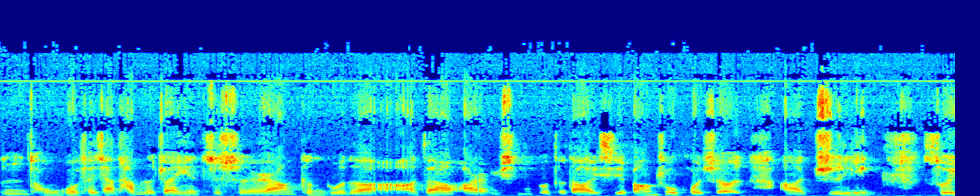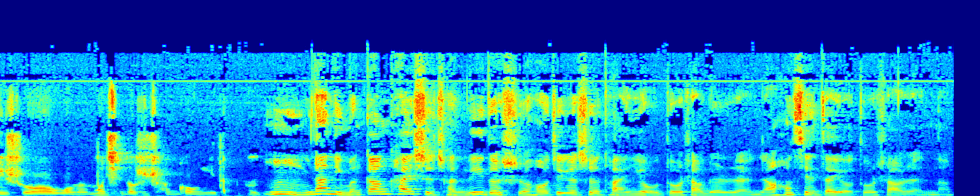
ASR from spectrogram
嗯，通过分享她们的专业知识，让更多的啊在华人女性能够得到一些帮助或者啊指引。所以说，我们目前都是纯公益的。嗯嗯，那你们刚开始成立的时候，这个社团有多少个人？然后现在有多少人呢？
